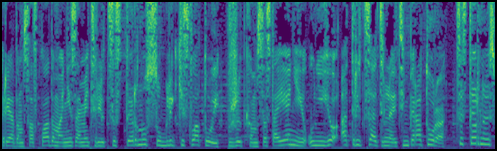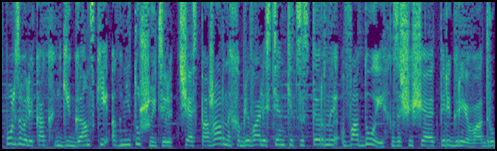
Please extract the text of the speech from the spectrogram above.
Рядом со складом они заметили цистерну с углекислотой. В жидком состоянии у нее отрицательная температура. Цистерну использовали как гигантский огнетушитель. Часть пожарных обливали стенки цистерны водой, защищая от перегрева, а другие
